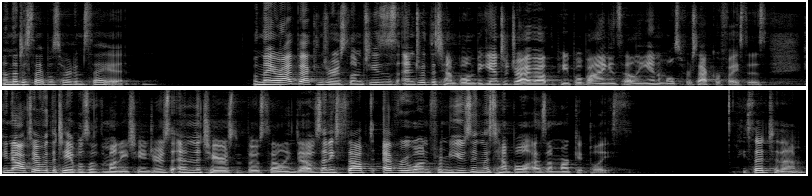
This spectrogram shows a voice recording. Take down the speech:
And the disciples heard him say it. When they arrived back in Jerusalem, Jesus entered the temple and began to drive out the people buying and selling animals for sacrifices. He knocked over the tables of the money changers and the chairs of those selling doves, and he stopped everyone from using the temple as a marketplace. He said to them,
